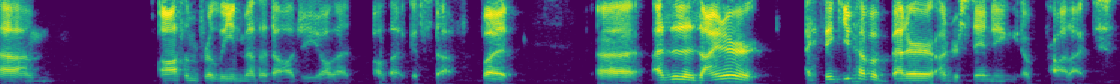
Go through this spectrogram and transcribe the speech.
Um, awesome for lean methodology, all that, all that good stuff. But uh, as a designer, I think you have a better understanding of product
